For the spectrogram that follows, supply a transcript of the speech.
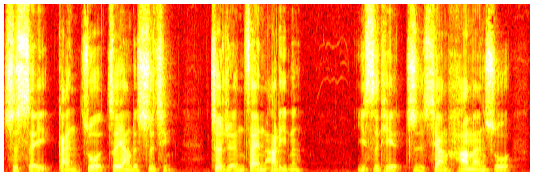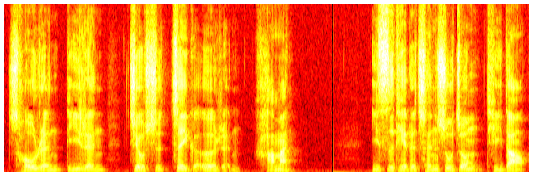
是谁敢做这样的事情？这人在哪里呢？”以斯帖指向哈曼说：“仇人、敌人就是这个恶人哈曼。”以斯帖的陈述中提到，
